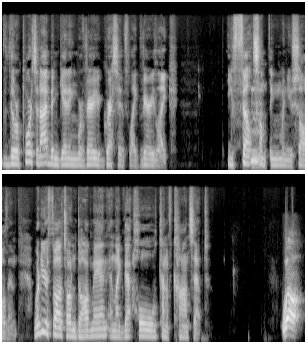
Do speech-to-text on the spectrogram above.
the reports that I've been getting were very aggressive, like very like you felt mm. something when you saw them. What are your thoughts on Dogman and like that whole kind of concept? Well,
